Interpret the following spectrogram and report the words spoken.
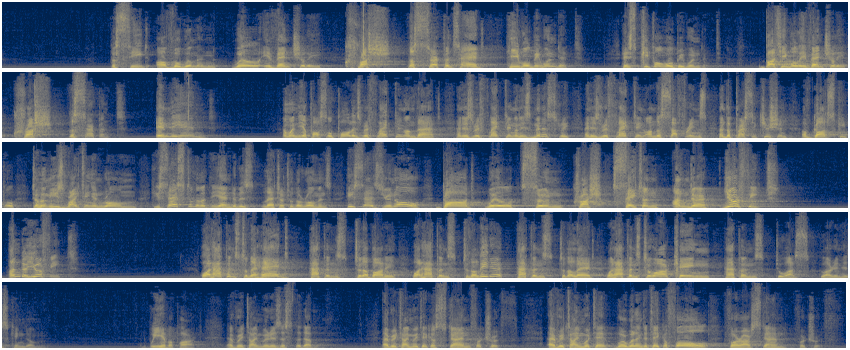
The seed of the woman will eventually crush the serpent's head. He will be wounded. His people will be wounded. But he will eventually crush the serpent in the end. And when the Apostle Paul is reflecting on that, and is reflecting on his ministry, and is reflecting on the sufferings and the persecution of God's people to whom he's writing in Rome, he says to them at the end of his letter to the Romans, he says, You know, God will soon crush Satan under your feet. Under your feet. What happens to the head happens to the body. What happens to the leader happens to the led. What happens to our king happens to us who are in his kingdom. And we have a part every time we resist the devil, every time we take a stand for truth, every time we're, ta- we're willing to take a fall for our stand for truth,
